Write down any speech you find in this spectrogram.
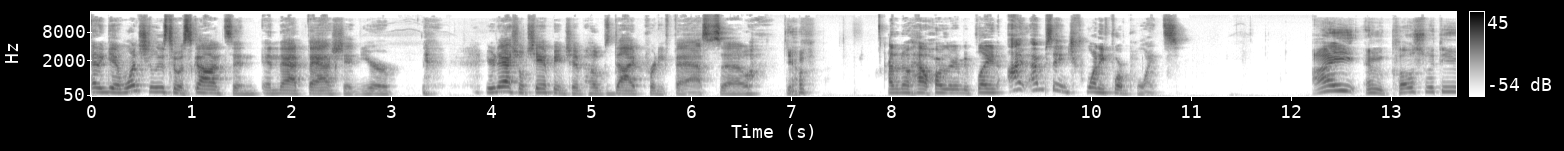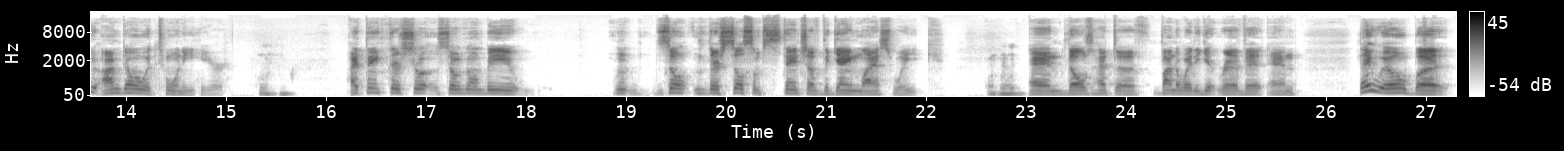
And again, once you lose to Wisconsin in that fashion, your your national championship hopes die pretty fast. So yep. I don't know how hard they're going to be playing. I, I'm saying 24 points. I am close with you. I'm going with 20 here. Mm-hmm. I think there's still, still going to be so there's still some stench of the game last week mm-hmm. and they'll have to find a way to get rid of it, and they will. But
